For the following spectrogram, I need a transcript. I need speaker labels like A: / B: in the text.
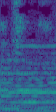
A: you.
